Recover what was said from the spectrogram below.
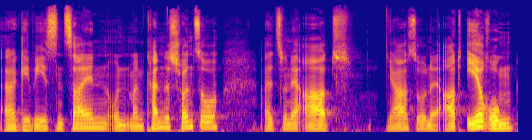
äh, gewesen sein und man kann das schon so als so eine Art ja, so eine Art Ehrung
